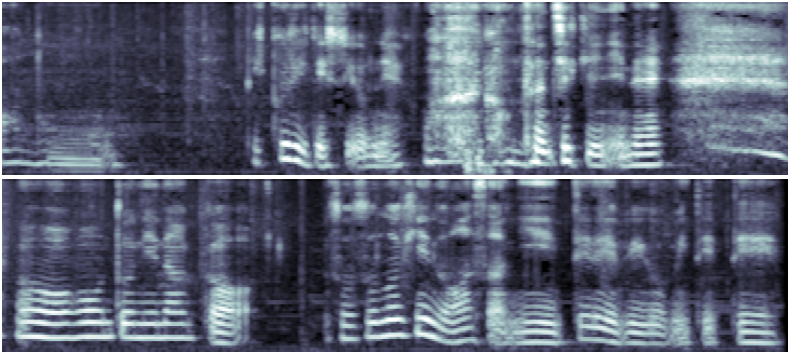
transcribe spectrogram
あのびっくりですよね。こんな時期にね。もう本当になんかそその日の朝にテレビを見てて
